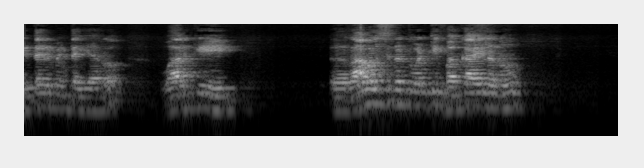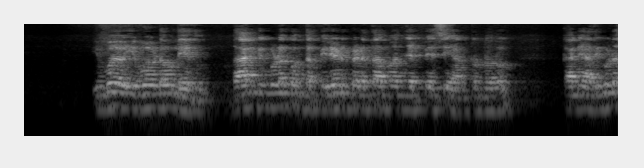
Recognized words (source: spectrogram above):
రిటైర్మెంట్ అయ్యారో వారికి రావాల్సినటువంటి బకాయిలను ఇవ్వ ఇవ్వడం లేదు. దానికి కూడా కొంత పీరియడ్ పెడతామని చెప్పేసి అంటున్నారు. కానీ అది కూడా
